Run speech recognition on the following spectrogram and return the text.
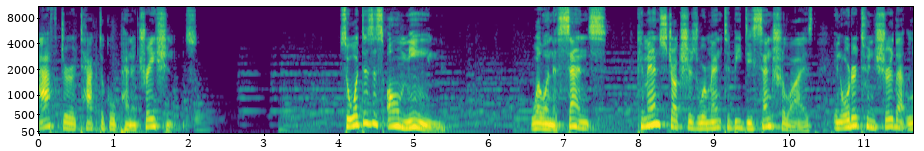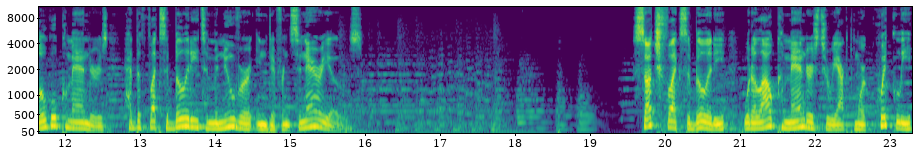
after tactical penetrations. So, what does this all mean? Well, in a sense, command structures were meant to be decentralized in order to ensure that local commanders had the flexibility to maneuver in different scenarios. Such flexibility would allow commanders to react more quickly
